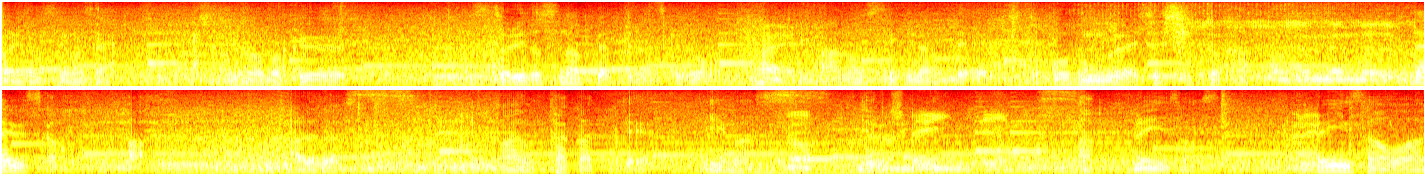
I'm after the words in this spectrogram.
マリさんすいません今僕ストリートスナップやってるんですけどはい。あの素敵なんでちょっと5分ぐらい写真とか。大丈夫。ですか？あありがとうございます。あのタカって言います。よろしく。レインって言います。あレインさんですねはい。レインさんは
